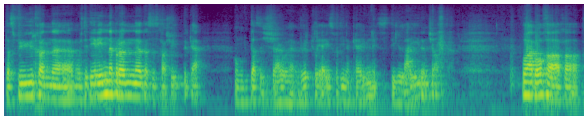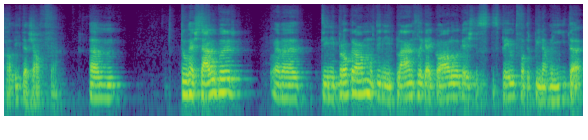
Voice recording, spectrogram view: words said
das Feuer können, äh, musst in dir innen brennen, dass es kannst weitergeben kannst. Und das ist auch äh, wirklich eines von deinen Geheimnissen, die Leidenschaft, die eben auch kann, kann, kann Leiden schaffen ähm, Du hast selber, wenn man deine Programme und deine Pläne anschauen, ist das, das Bild von der Pyramide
